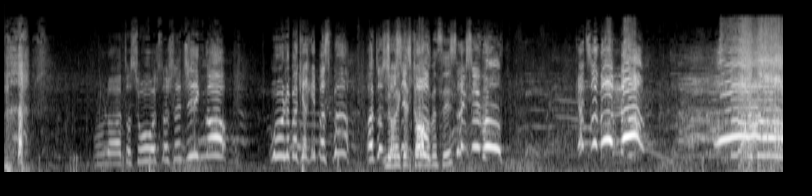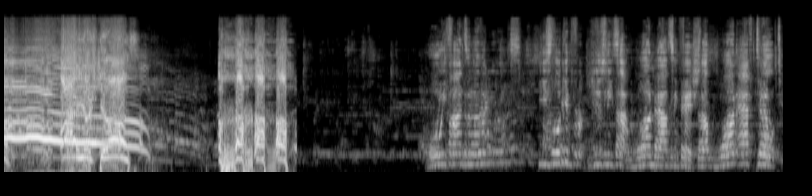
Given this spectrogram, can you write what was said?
Oula, attention, smash landing, non Ouh, le back air qui passe pas Attention, Le back 6 air qui va secondes passer 5 secondes finds another. He's looking for. He just needs that one bouncing fish, that one F tilt.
